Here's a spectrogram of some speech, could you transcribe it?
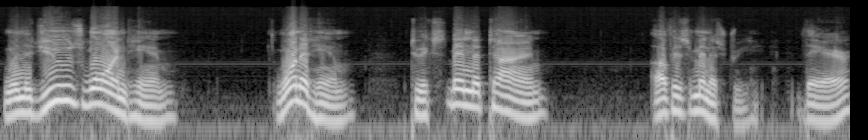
when the Jews warned him, wanted him to expend the time of his ministry there,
